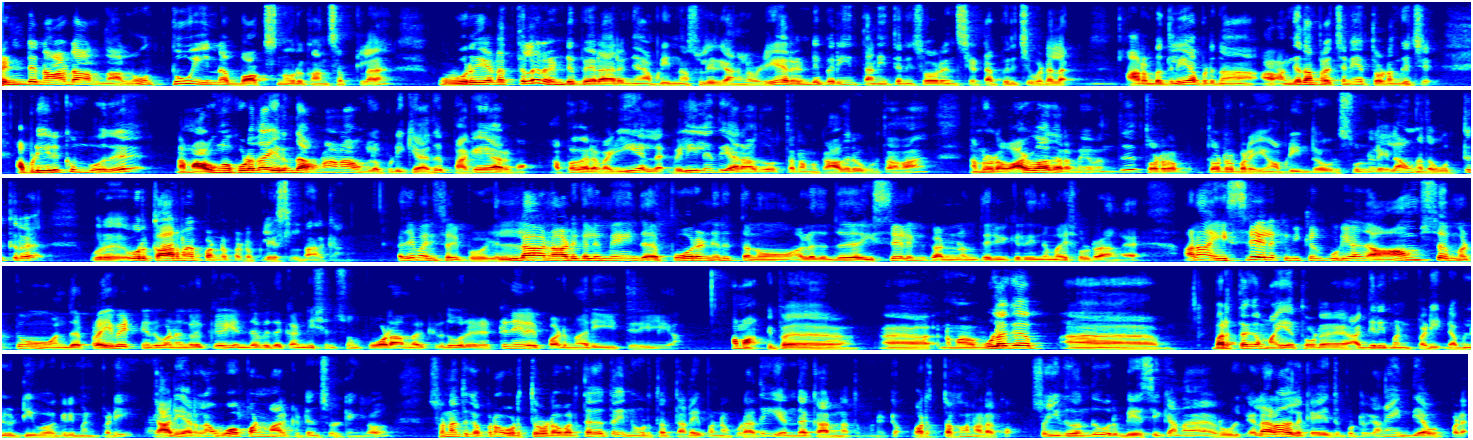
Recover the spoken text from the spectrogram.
ரெண்டு நாடாக இருந்தாலும் டூ இன் அ பாக்ஸ்னு ஒரு கான்செப்டில் ஒரு இடத்துல ரெண்டு பேராக இருங்க அப்படின்னு தான் சொல்லியிருக்காங்களே வழியே ரெண்டு பேரையும் தனித்தனி சோரன் ஸ்டேட்டாக பிரித்து விடலை. ஆரம்பத்திலேயே அப்படி தான் அங்கே தான் பிரச்சனையே தொடங்குச்சு. அப்படி இருக்கும்போது நம்ம அவங்க கூட தான் இருந்தாகணும் ஆனால் அவங்கள பிடிக்காது பகையாக இருக்கும். அப்போ வேறு வழியே இல்லை. வெளியிலேருந்து யாராவது ஒருத்தர் நமக்கு ஆதரவு கொடுத்தா தான் நம்மளோட வாழ்வாதாரமே வந்து தொடர் தொடர்படையும் அப்படின்ற ஒரு சூழ்நிலையில் அவங்க அதை ஒத்துக்கிற ஒரு ஒரு கார்னர் பண்ணப்பட்ட பிளேஸில் தான் இருக்காங்க. அதே மாதிரி சார் இப்போ எல்லா நாடுகளுமே இந்த போரை நிறுத்தணும் அல்லது வந்து இஸ்ரேலுக்கு கண்டனம் தெரிவிக்கிறது இந்த மாதிரி சொல்கிறாங்க ஆனால் இஸ்ரேலுக்கு விற்கக்கூடிய அந்த ஆம்ஸை மட்டும் அந்த பிரைவேட் நிறுவனங்களுக்கு எந்தவித கண்டிஷன்ஸும் போடாமல் இருக்கிறது ஒரு ரெட்டை நிலைப்பாடு மாதிரி தெரியலையா? ஆமாம் இப்போ நம்ம உலக வர்த்தக மையத்தோட அக்ரிமெண்ட் படி டபிள்யூடிஓ அக்ரிமெண்ட் படி யார் யாரெல்லாம் ஓப்பன் மார்க்கெட்டுன்னு சொல்லிட்டீங்களோ சொன்னதுக்கப்புறம் ஒருத்தரோட வர்த்தகத்தை இன்னொருத்தர் தடை பண்ணக்கூடாது எந்த காரணத்தை முன்னிட்டும். வர்த்தகம் நடக்கும். ஸோ இது வந்து ஒரு பேசிக்கான ரூல் எல்லாரும் அதில் கையெழுத்து போட்டிருக்காங்க இந்தியா உட்பட.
